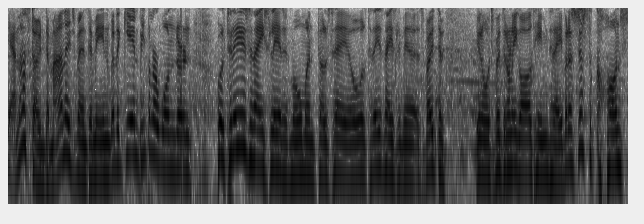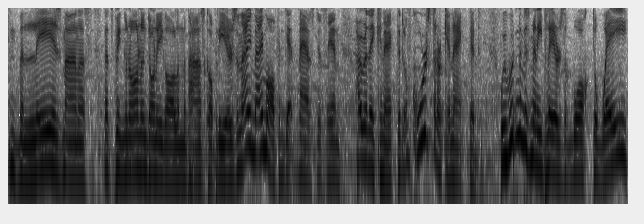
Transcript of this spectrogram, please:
Yeah, and that's down to management. I mean, but again, people are wondering. Well, today is an isolated moment. They'll say, "Oh, well, today's an isolated. It's about the." You know, it's about the Donegal team today, but it's just the constant malaise, Manus, that's been going on in Donegal in the past couple of years. And I'm, I'm often getting messages saying, how are they connected? Of course they're connected. We wouldn't have as many players that walked away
